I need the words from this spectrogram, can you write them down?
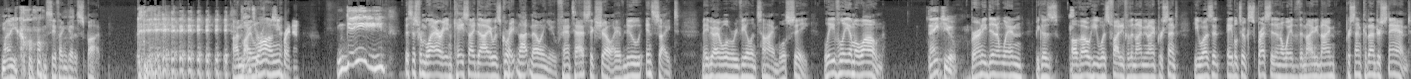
why don't you call? and see if I can get a spot on my Lights are really lung? right now. Gay. This is from Larry. In case I die, it was great not knowing you. Fantastic show. I have new insight. Maybe I will reveal in time. We'll see. Leave Liam alone. Thank you. Bernie didn't win because although he was fighting for the 99%, he wasn't able to express it in a way that the 99% could understand.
